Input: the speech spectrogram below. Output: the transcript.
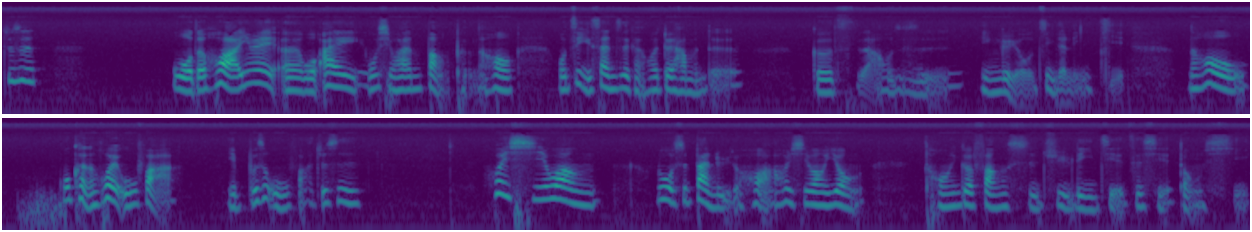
就是我的话，因为呃我爱我喜欢 Bump，然后我自己擅自可能会对他们的歌词啊或者是音乐有自己的理解，然后我可能会无法，也不是无法，就是。会希望，如果是伴侣的话，会希望用同一个方式去理解这些东西，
